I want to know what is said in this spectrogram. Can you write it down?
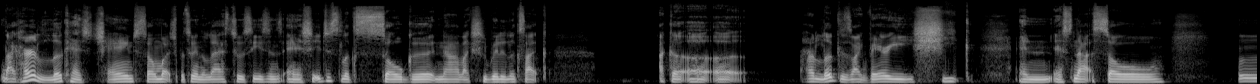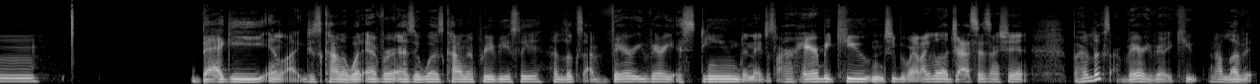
like her look has changed so much between the last two seasons, and she just looks so good now. Like she really looks like like a, a, a her look is like very chic, and it's not so. mm, baggy and like just kind of whatever as it was kind of previously. Her looks are very, very esteemed and they just like her hair be cute and she be wearing like little dresses and shit. But her looks are very, very cute and I love it.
